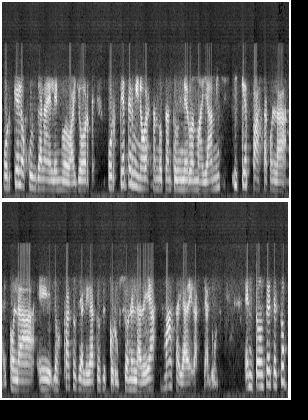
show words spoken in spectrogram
por qué lo juzgan a él en Nueva York, por qué terminó gastando tanto dinero en Miami y qué pasa con la con la eh, los casos de alegatos de corrupción en la DEA más allá de García Luna. Entonces eso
